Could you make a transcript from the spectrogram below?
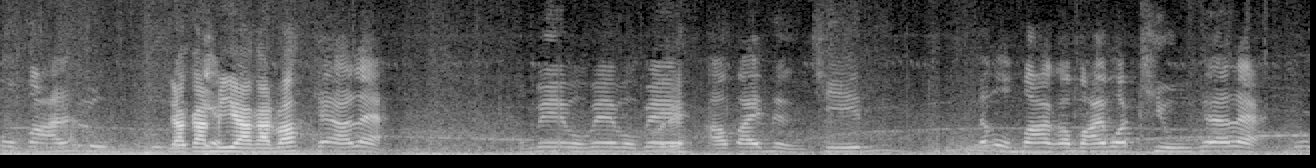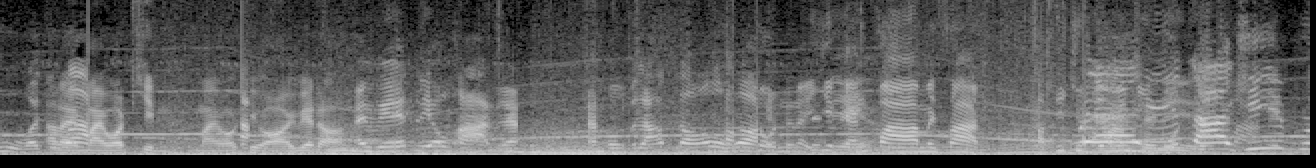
ผมมาแล้วลุงลุงยากันมียากันปะ แค่นั้นแหละ ผมเมย์ผมเมย์ผมเมเอาดิ ย์เอาไปหนึ่งชิ้น แล้วผมมากับไม้วอตคิวแค่นั้นแหละคู่หูวัชอะไรระไมวอตคินไมวอตคิวออยเวสเหรอไอเวสเลี้ยวผ่านเนี่ยแต่ผมไปรับน้องผมก่อนไหนยี่แก๊งฟาไม่สัตว์ที่ชุดแม่ยังงไม่หมูตาขี้บร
